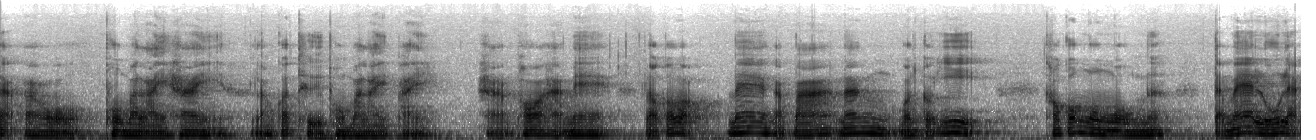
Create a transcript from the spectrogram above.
จะเอาพวงมาลัยให้ เราก็ถือพวงมาลัยไป หาพ่อหาแม่ เราก็บอกแม่กับป้านั่งบนเก้าอี้เขาก็งงๆนะแต่แม่รู้แหละ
